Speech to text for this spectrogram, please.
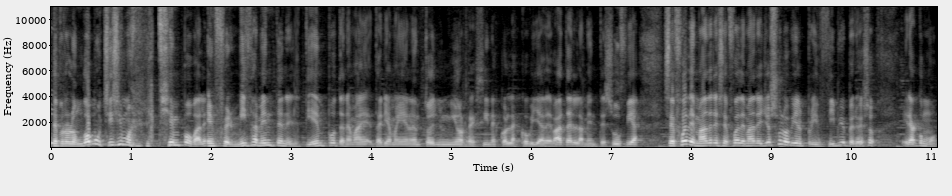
se prolongó muchísimo en el tiempo, ¿vale? Enfermizamente en el tiempo, teníamos ahí a Antonio Resines con la escobilla de bata en la mente sucia. Se fue de madre, se fue de madre. Yo solo vi el principio, pero eso era como,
